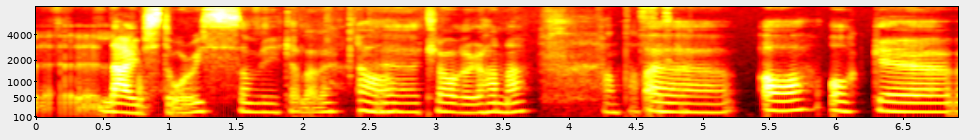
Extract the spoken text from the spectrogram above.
eh, live stories som vi kallar det. Ja. Eh, Klara och Johanna. Fantastiska. Eh, ja, och eh,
